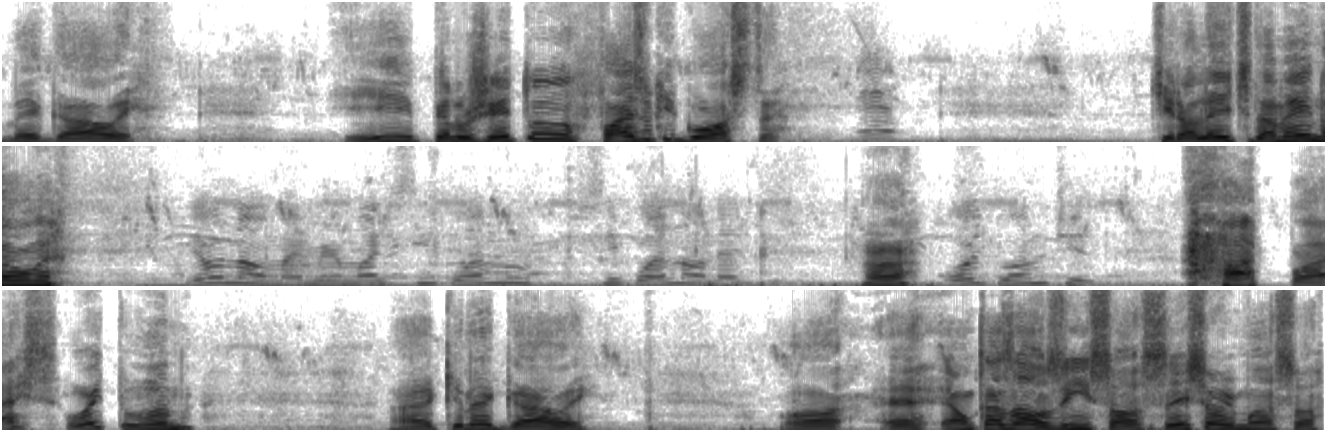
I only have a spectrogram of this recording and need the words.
Legal, hein? E pelo jeito faz o que gosta. É. Tira leite também? Não, né? Eu não, mas minha irmã de 5 anos. 5 anos não, né? Ah, 8 anos tira. rapaz, oito anos. Ah, que legal, hein? Ó, é, é um casalzinho só, você e sua irmã só.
